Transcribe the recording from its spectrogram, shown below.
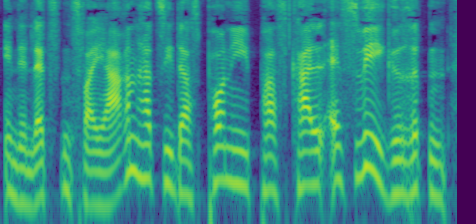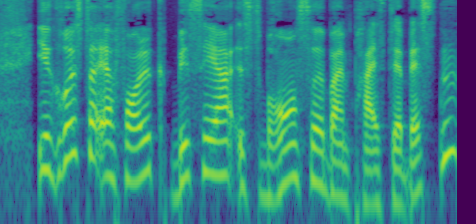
In den letzten zwei Jahren hat sie das Pony Pascal SW geritten. Ihr größter Erfolg bisher ist Bronze beim Preis der Besten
